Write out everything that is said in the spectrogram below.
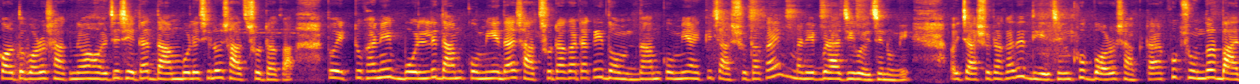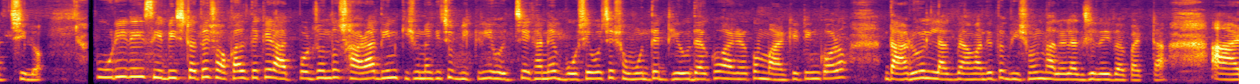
কত বড় শাঁখ নেওয়া হয়েছে, সেটার দাম বলেছিল সাতশো টাকা। তো একটুখানি বললে দাম কমিয়ে দেয়, সাতশো টাকাটাকেই দম- দাম কমিয়ে আর কি চারশো টাকায় মানে রাজি হয়েছেন উনি। ওই চারশো টাকাতে দিয়েছেন, খুব বড় শাঁখটা খুব সুন্দর বাজছিল পুরীর এই সি বিচটাতে সকাল থেকে রাত পর্যন্ত সারা দিন কিছু না কিছু বিক্রি হচ্ছে। এখানে বসে বসে সমুদ্রের ঢেউ দেখো আর এরকম মার্কেটিং করো, দারুণ লাগবে। আমাদের তো ভীষণ ভালো লাগছিল এই ব্যাপারটা। আর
